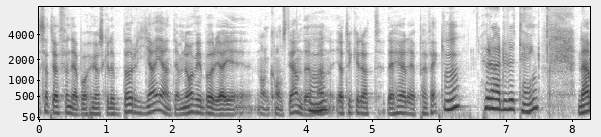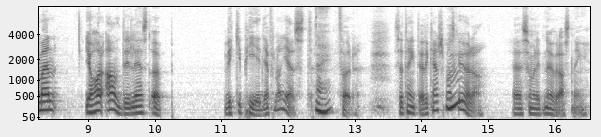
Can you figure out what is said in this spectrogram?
satt jag och funderade på hur jag skulle börja egentligen. Nu har vi börjat i någon konstig ände, men jag tycker att det här är perfekt. Mm. Hur hade du tänkt? Nej, men jag har aldrig läst upp Wikipedia för någon gäst Nej. förr. Så jag tänkte, det kanske man ska göra eh, som en liten överraskning.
